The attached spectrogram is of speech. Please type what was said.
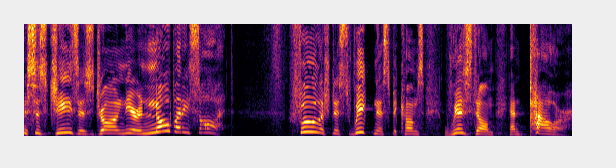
This is Jesus drawing near, and nobody saw it. Foolishness, weakness becomes wisdom and power,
